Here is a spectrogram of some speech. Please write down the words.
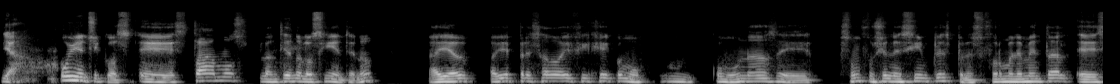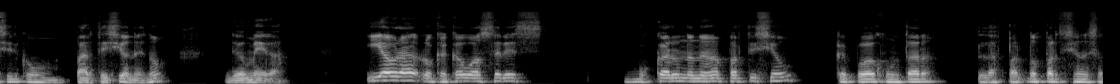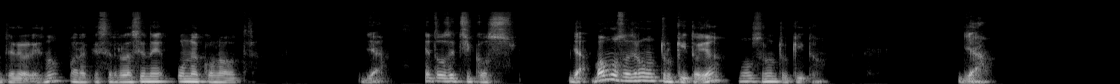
Ya, muy bien chicos, Eh, estábamos planteando lo siguiente, ¿no? Había, había expresado f y g como, como unas, eh, son funciones simples, pero en su forma elemental, es decir, con particiones, ¿no? De omega. Y ahora lo que acabo de hacer es buscar una nueva partición que pueda juntar las par- dos particiones anteriores, ¿no? Para que se relacione una con la otra. Ya. Entonces chicos, ya, vamos a hacer un truquito, ¿ya? Vamos a hacer un truquito. Ya.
